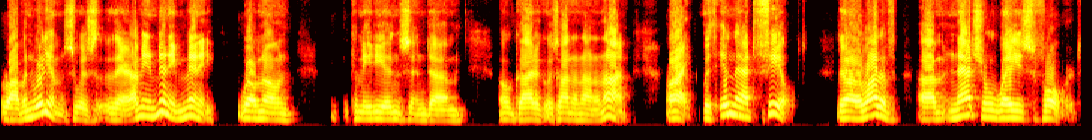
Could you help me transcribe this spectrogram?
Robin Williams was there. I mean, many, many well known comedians, and um, oh God, it goes on and on and on. All right, within that field, there are a lot of um, natural ways forward.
